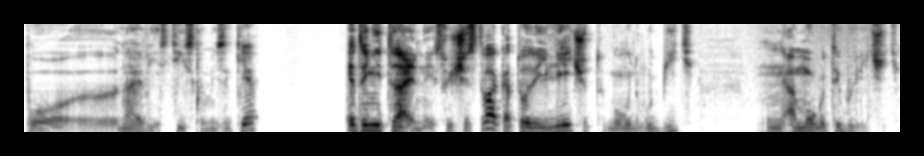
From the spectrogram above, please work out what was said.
по, на авестийском языке, это нейтральные существа, которые лечат, могут губить, а могут и вылечить.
